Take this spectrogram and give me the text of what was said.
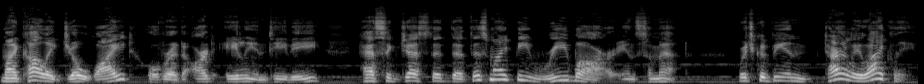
My colleague Joe White over at Art Alien TV has suggested that this might be rebar in cement, which could be entirely likely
